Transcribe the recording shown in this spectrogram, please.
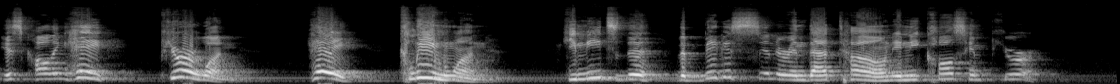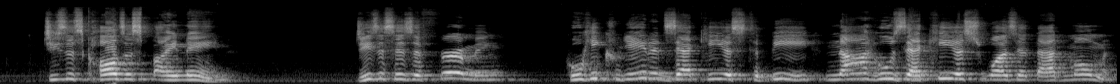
is calling, hey, pure one. Hey, clean one. He meets the, the biggest sinner in that town and he calls him pure. Jesus calls us by name. Jesus is affirming who he created Zacchaeus to be, not who Zacchaeus was at that moment.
